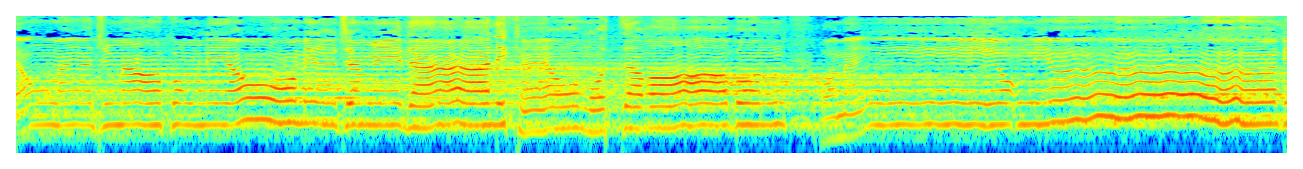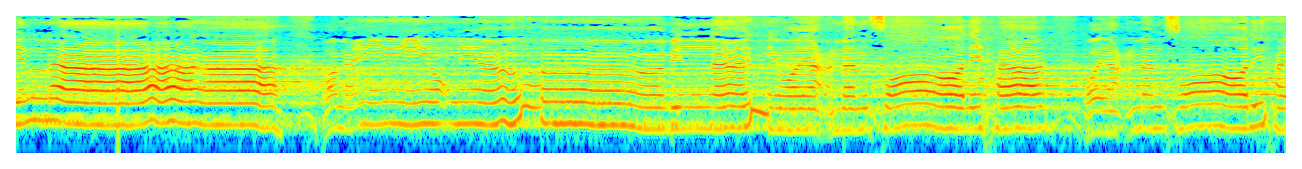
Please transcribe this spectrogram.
يوم يجمعكم ليوم الجمع ذلك يوم التغابن. ومن يؤمن بالله ومن بالله ويعمل صالحا ويعمل صالحا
